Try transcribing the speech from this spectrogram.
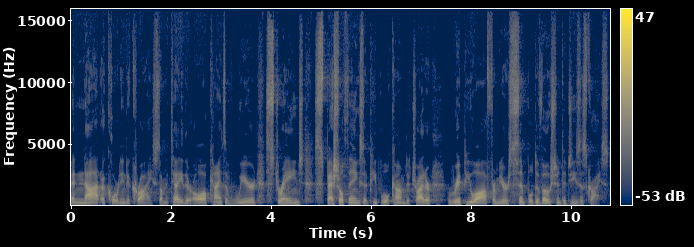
and not according to Christ. I'm to tell you, there are all kinds of weird, strange, special things that people will come to try to rip you off from your simple devotion to Jesus Christ.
